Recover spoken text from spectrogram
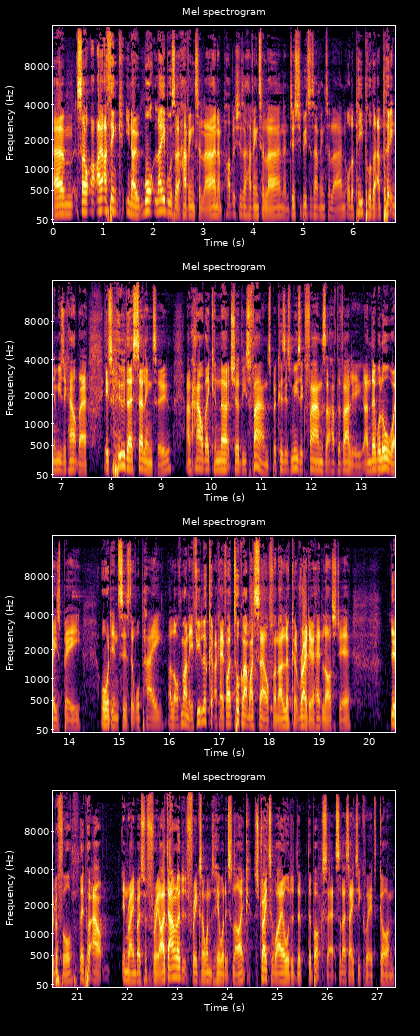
Um, so I, I, think you know what labels are having to learn, and publishers are having to learn, and distributors having to learn, or the people that are putting the music out there is who they're selling to and how they can nurture these fans, because it's music fans that have the value, and there will always be audiences that will pay a lot of money. If you look at okay, if I talk about myself and I look at Radiohead last year, year before, they put out in Rainbows for free. I downloaded it free because I wanted to hear what it's like. Straight away, I ordered the, the box set, so that's 80 quid, gone.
